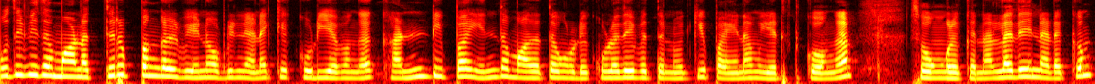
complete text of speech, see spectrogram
புதுவிதமான திருப்பங்கள் வேணும் அப்படின்னு நினைக்கக்கூடியவங்க கண்டிப்பாக இந்த மாதத்தை உங்களுடைய குலதெய்வத்தை நோக்கி பயணம் எடுத்துக்கோங்க. ஸோ உங்களுக்கு நல்லதே நடக்கும்.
